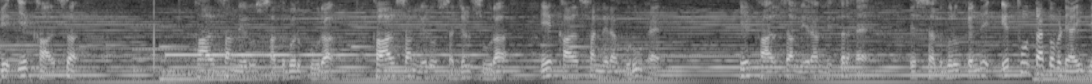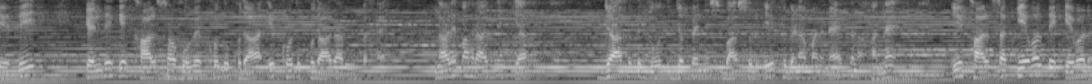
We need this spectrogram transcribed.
ਕਿ ਇਹ ਖਾਲਸਾ ਖਾਲਸਾ ਮੇਰਾ ਸਤਿਗੁਰ ਪੂਰਾ, ਖਾਲਸਾ ਮੇਰਾ ਸੱਜਣ ਸੂਰਾ, ਇਹ ਖਾਲਸਾ ਮੇਰਾ ਗੁਰੂ ਹੈ, ਇਹ ਖਾਲਸਾ ਮੇਰਾ ਮਿੱਤਰ ਹੈ। ਤੇ ਸਤਿਗੁਰੂ ਕਹਿੰਦੇ, ਇੱਥੋਂ ਤੱਕ ਵਡਿਆਈ ਦੇ ਦੇ। ਕਹਿੰਦੇ ਕਿ ਖਾਲਸਾ ਹੋਵੇ ਖੁਦ ਖੁਦਾ, ਇਹ ਖੁਦ ਖੁਦਾ ਦਾ ਰੂਪ ਹੈ। ਨਾਲੇ ਮਹਾਰਾਜ ਨੇ ਕਿਹਾ ਜਾਗਤ ਜੋਤ ਜਪੇ ਨਿਸਬਾਸੁਰ ਇੱਕ ਬਿਨਾ ਮਨ ਨਹਿਤ ਨ ਆਨੈ ਇਹ ਖਾਲਸਾ ਕੇਵਲ ਤੇ ਕੇਵਲ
